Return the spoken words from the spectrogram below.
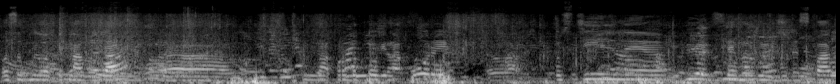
особливо питна вода, е, на продуктові набори. Постільне, де можна буде спати.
